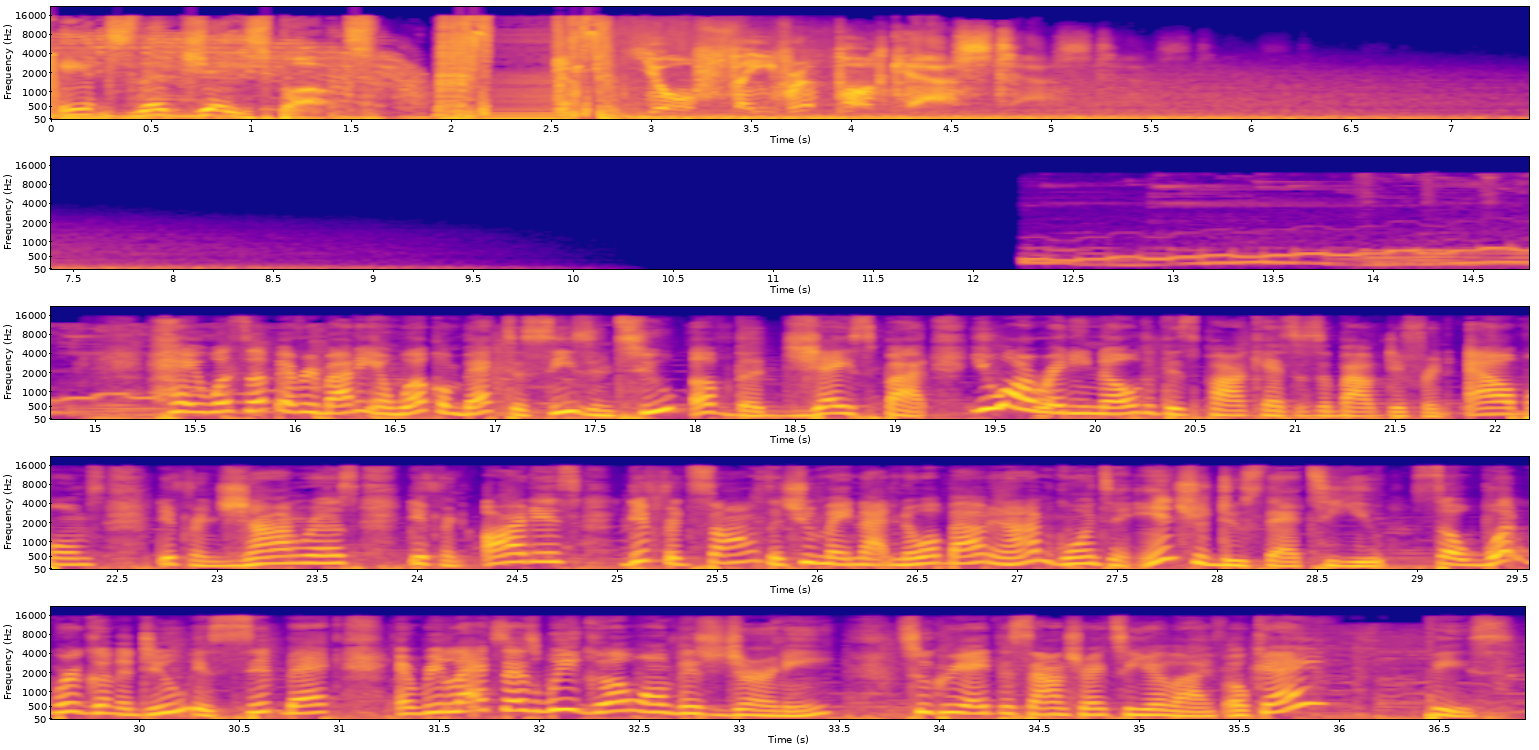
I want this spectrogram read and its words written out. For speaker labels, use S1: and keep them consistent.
S1: It's the J Spot. Your favorite podcast.
S2: Hey, what's up, everybody, and welcome back to season two of the J Spot. You already know that this podcast is about different albums, different genres, different artists, different songs that you may not know about, and I'm going to introduce that to you. So, what we're going to do is sit back and relax as we go on this journey to create the soundtrack to your life, okay? Peace.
